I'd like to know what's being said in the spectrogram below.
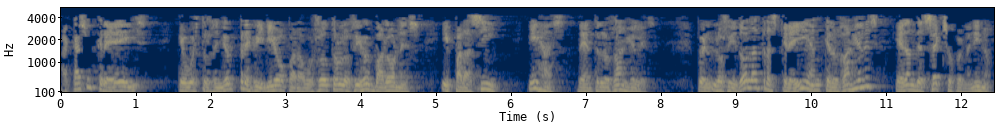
¿Acaso creéis que vuestro Señor prefirió para vosotros los hijos varones y para sí hijas de entre los ángeles? Pues los idólatras creían que los ángeles eran de sexo femenino.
